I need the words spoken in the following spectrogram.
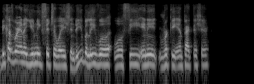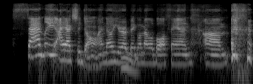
Because we're in a unique situation. Do you believe we'll we'll see any rookie impact this year? Sadly, I actually don't. I know you're a big hmm. LaMelo Ball fan, um, but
